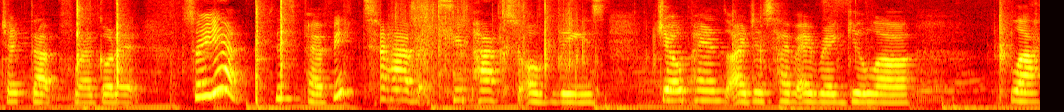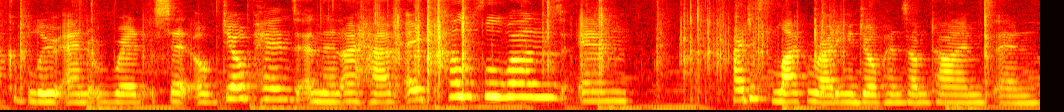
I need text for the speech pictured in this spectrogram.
checked that before I got it. So yeah, this is perfect. I have two packs of these gel pens. I just have a regular black, blue and red set of gel pens and then I have a colourful ones and I just like writing in gel pen sometimes and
